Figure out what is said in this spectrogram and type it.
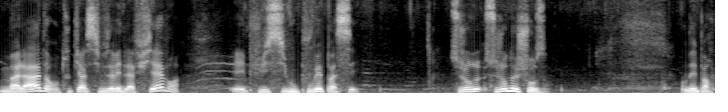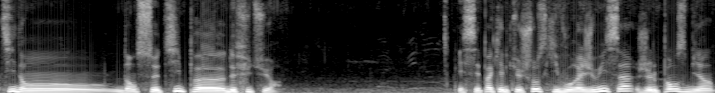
malade, en tout cas si vous avez de la fièvre, et puis si vous pouvez passer. Ce genre, de choses. On est parti dans, ce type de futur. Et c'est pas quelque chose qui vous réjouit, ça, je le pense bien.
